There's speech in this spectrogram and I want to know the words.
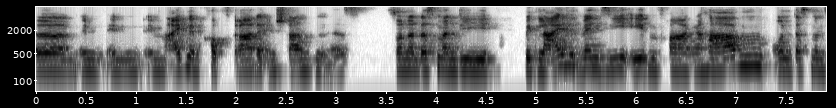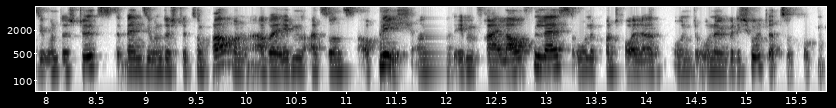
äh, in, in, im eigenen Kopf gerade entstanden ist, sondern dass man die begleitet, wenn sie eben Fragen haben und dass man sie unterstützt, wenn sie Unterstützung brauchen, aber eben als sonst auch nicht und eben frei laufen lässt, ohne Kontrolle und ohne über die Schulter zu gucken.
